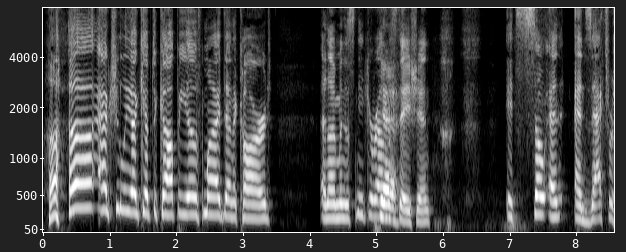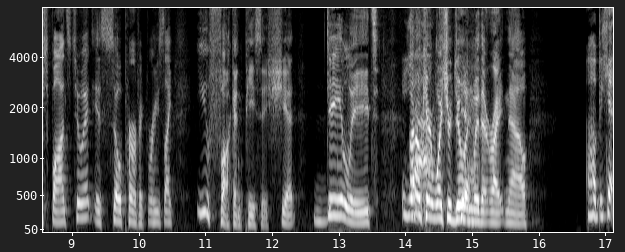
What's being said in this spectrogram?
ha ha, actually, I kept a copy of my Identicard, and I'm going to sneak around the station. It's so, and, and Zach's response to it is so perfect, where he's like, you fucking piece of shit, delete. I don't care what you're doing Yeah. with it right now. Oh, because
